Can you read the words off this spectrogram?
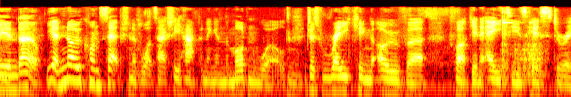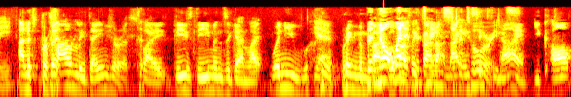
Fucking- Iain Dale. yeah, no conception of what's actually happening in the modern world. Mm. Just raking over fucking 80s history. And it's profoundly dangerous. Like these demons again. Like when you Yeah. bring them But back not up, when it they found out pertains to the Tories. You can't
